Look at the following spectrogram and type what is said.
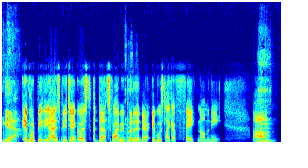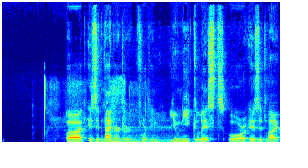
Yeah. it would be the ISB Jingoist, and that's why we put it in there. It was like a fake nominee. Um, But is it 914 unique lists or is it like?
